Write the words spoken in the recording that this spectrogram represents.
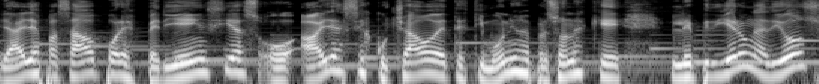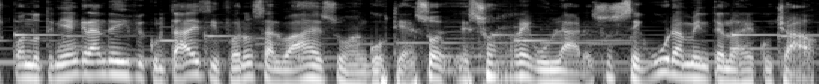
ya hayas pasado por experiencias o hayas escuchado de testimonios de personas que le pidieron a Dios cuando tenían grandes dificultades y fueron salvadas de sus angustias. Eso, eso es regular, eso seguramente lo has escuchado.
